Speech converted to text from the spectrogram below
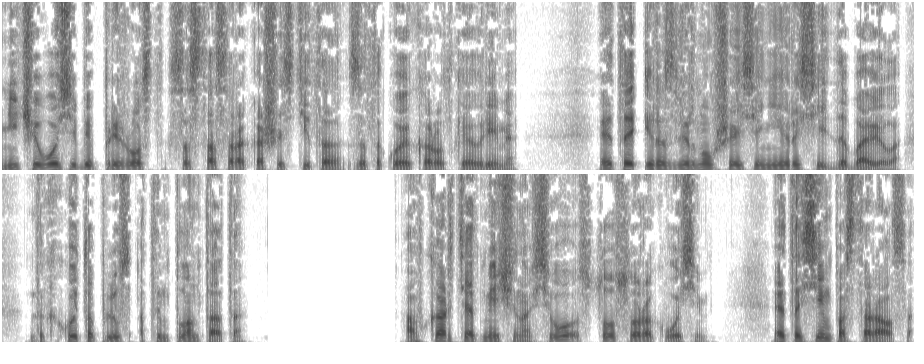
Ничего себе прирост со 146-то за такое короткое время. Это и развернувшаяся нейросеть добавила, да какой-то плюс от имплантата. А в карте отмечено всего 148. Это Сим постарался,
